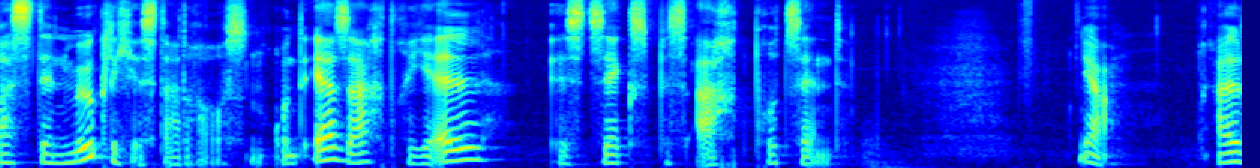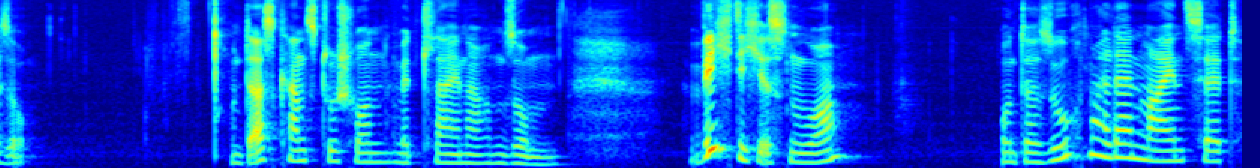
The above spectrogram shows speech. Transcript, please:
was denn möglich ist da draußen. Und er sagt, reell ist 6 bis 8 Prozent. Ja, also. Und das kannst du schon mit kleineren Summen. Wichtig ist nur, untersuch mal dein Mindset.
